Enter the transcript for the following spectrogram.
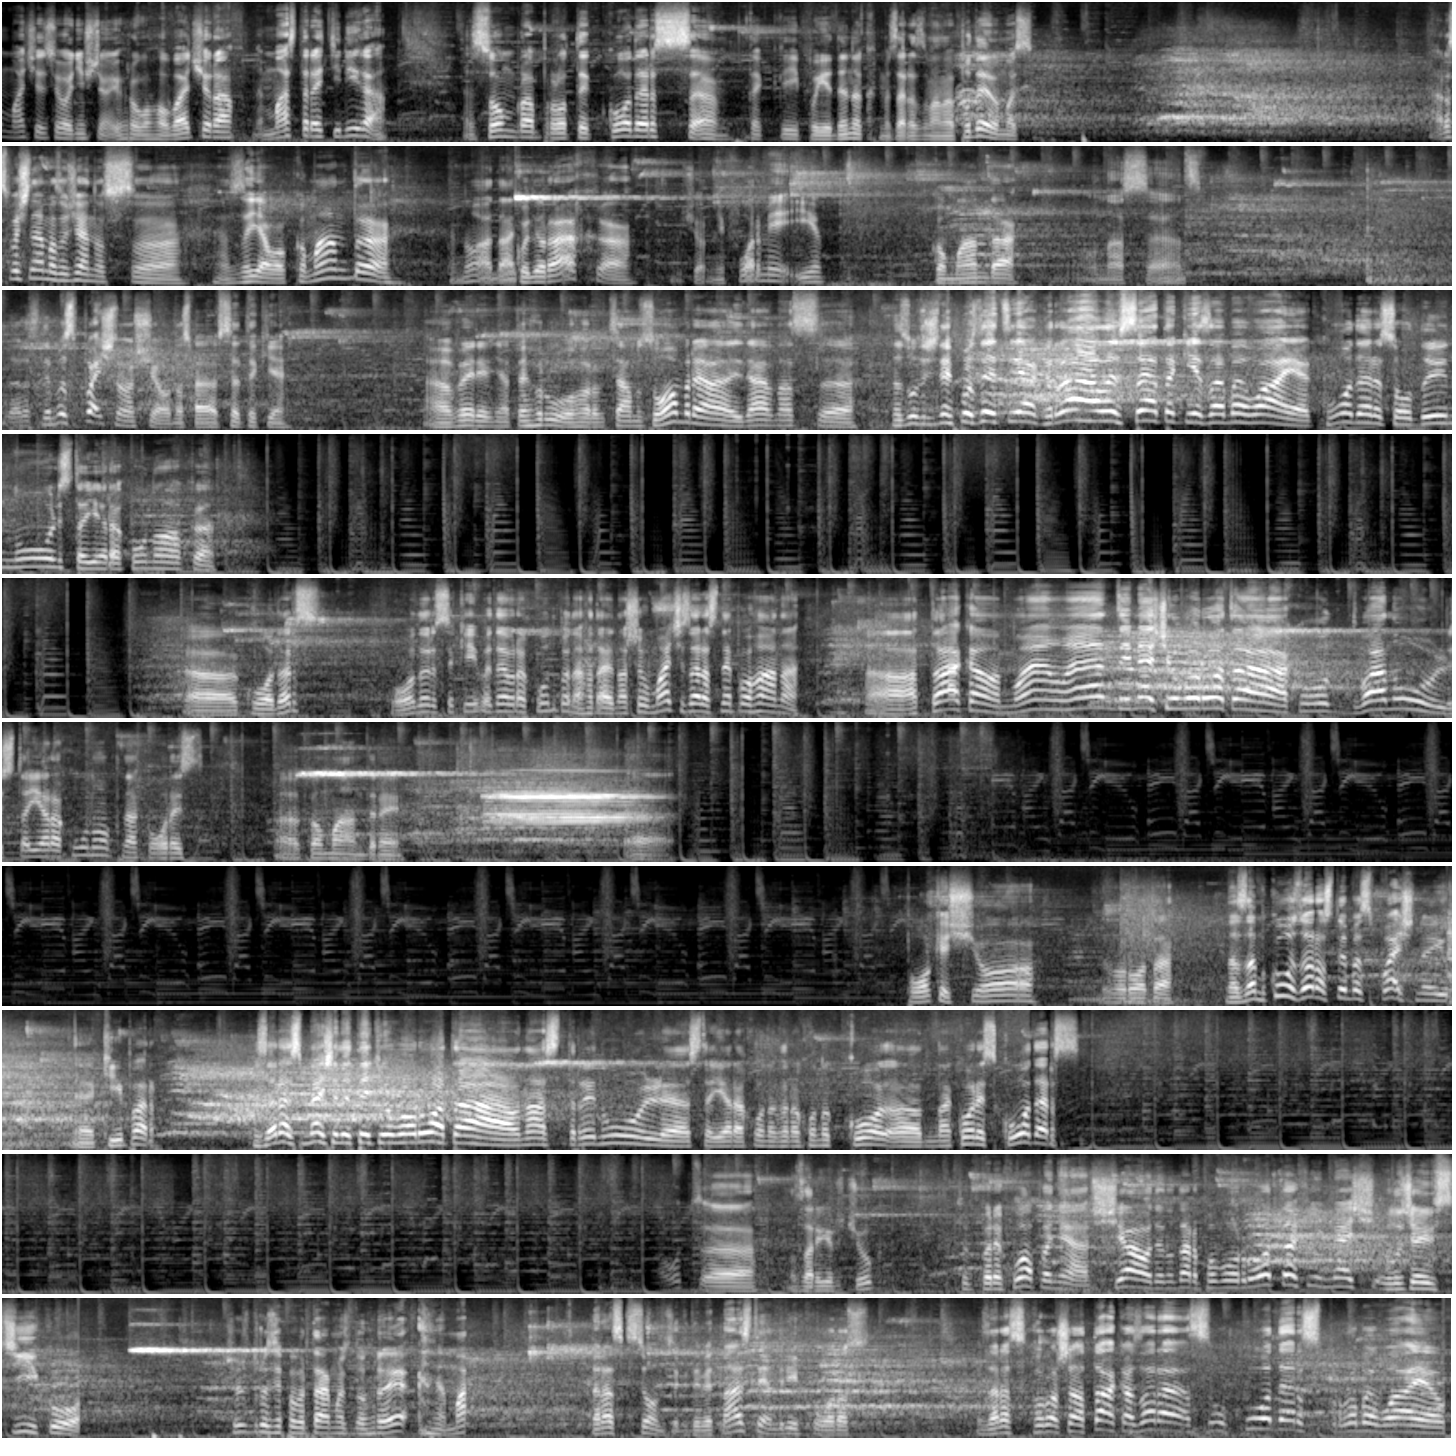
У матчі сьогоднішнього ігрового вечора Мастера Тіліга Сомбра проти Кодерс. Е, Такий поєдинок ми зараз з вами подивимось. Розпочнемо, звичайно, з е, заявок команд. Ну а далі в кольорах е, у чорній формі і команда у нас е, зараз небезпечно, що у нас е, все-таки е, вирівняти гру горовцям Сомбра. Йде в нас е, на зустрічних позиціях. Гра, але все-таки забиває. Кодерс 1-0. Стає рахунок. Е, Кодерс. Кодерс, який веде в рахунку. Нагадаю, наша в матчі зараз непогана атака. Момент і м'яч у воротах. У 2-0 стає рахунок на користь е, команди. Е, Поки що ворота на замку. Зараз небезпечно. Е, Кіпер. Зараз м'яч летить у ворота. У нас 3-0. Стає рахунок на рахунок е, на користь Кодерс. От е, Назар Юрчук. Тут перехоплення. Ще один удар по воротах і м'яч влучає в стійку. Що ж, друзі, повертаємось до гри. Тарас Ксьонцик, 19-й, Андрій Хорос. Зараз хороша атака. Зараз у Кодерс пробиває.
